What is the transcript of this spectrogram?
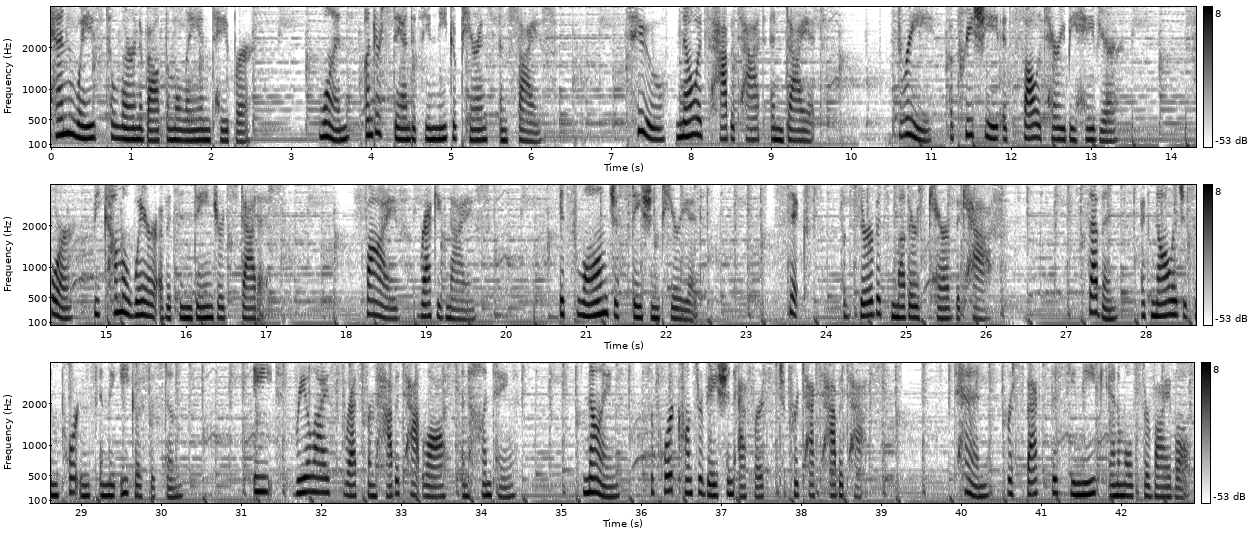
10 ways to learn about the Malayan tapir. 1. Understand its unique appearance and size. 2. Know its habitat and diet. 3. Appreciate its solitary behavior. 4. Become aware of its endangered status. 5. Recognize its long gestation period. 6. Observe its mother's care of the calf. 7. Acknowledge its importance in the ecosystem. 8. Realize threats from habitat loss and hunting. 9. Support conservation efforts to protect habitats. 10. Respect this unique animal's survival.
